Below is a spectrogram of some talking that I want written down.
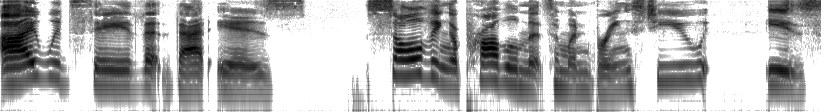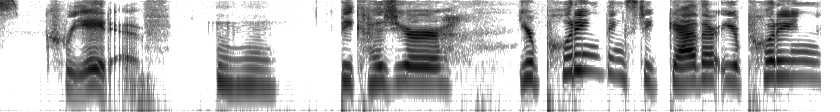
I would say that that is solving a problem that someone brings to you is creative mm-hmm. because you're you're putting things together you're putting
